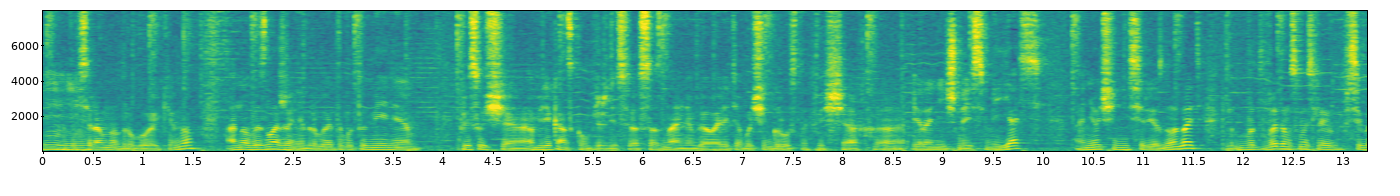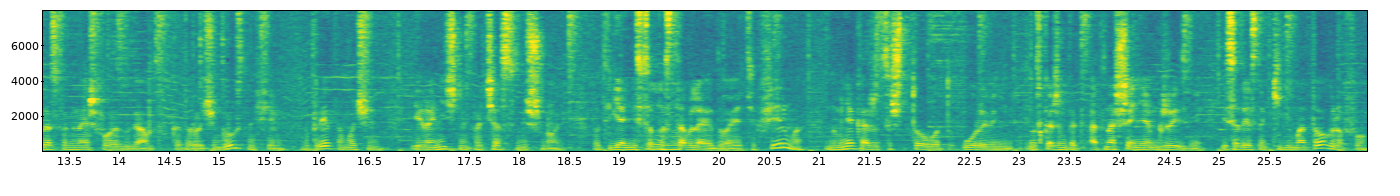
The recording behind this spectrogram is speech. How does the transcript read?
Mm-hmm. Это все равно другое кино. Оно в изложении другое. Это вот умение присущее американскому, прежде всего, сознанию, говорить об очень грустных вещах, э, иронично и смеясь, они очень несерьезны. Но, знаете, вот в этом смысле всегда вспоминаешь Форест Гамп, который очень грустный фильм, но при этом очень ироничный, подчас смешной. Вот я не сопоставляю mm-hmm. два этих фильма, но мне кажется, что вот уровень, ну, скажем так, отношением к жизни и, соответственно, к кинематографу,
